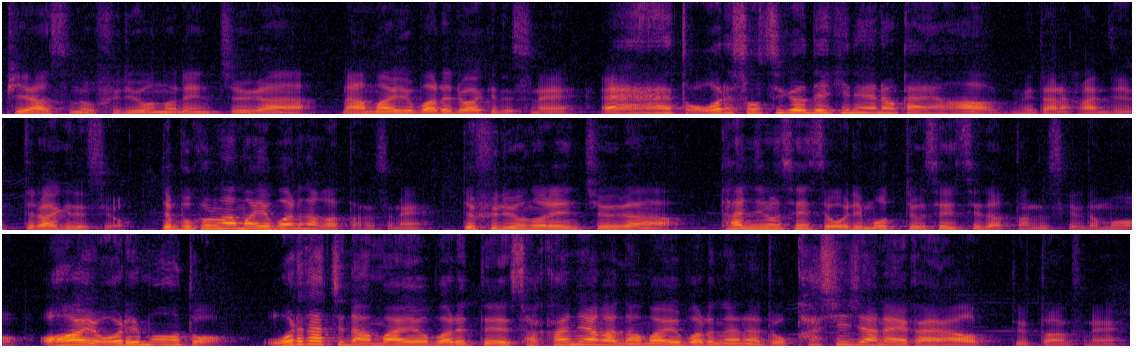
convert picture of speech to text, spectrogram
ピアスの不良の連中が名前呼ばれるわけですね。えーと俺卒業できねえのかよみたいな感じで言ってるわけですよ。で僕の名前呼ばれなかったんですね。で不良の連中が担任の先生折茂っていう先生だったんですけれども「おい折茂」と「俺たち名前呼ばれて魚屋が名前呼ばれないなんておかしいじゃねえかよ」って言ったんですね。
